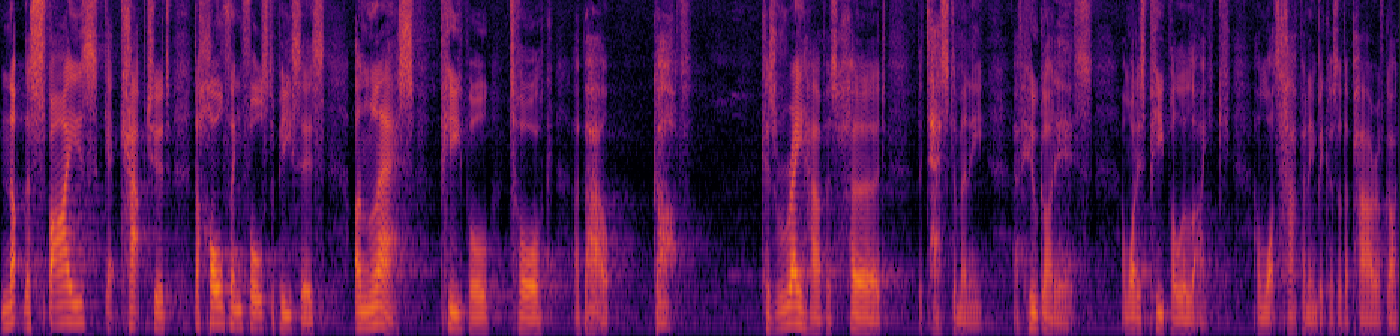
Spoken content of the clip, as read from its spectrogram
Not, the spies get captured. The whole thing falls to pieces unless people talk about God. Because Rahab has heard the testimony of who God is and what his people are like and what's happening because of the power of God.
